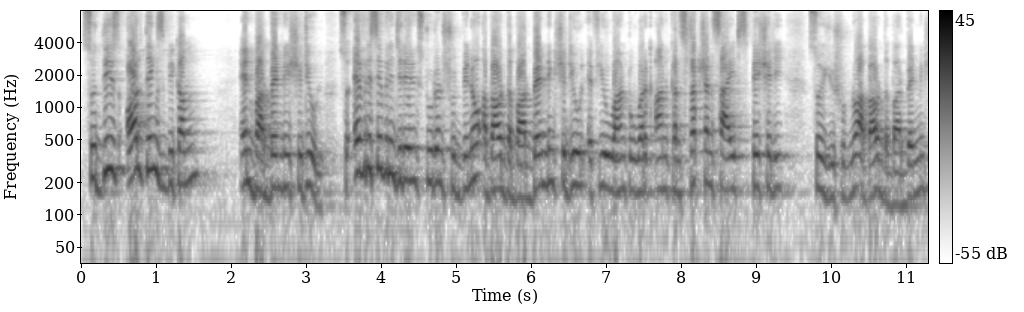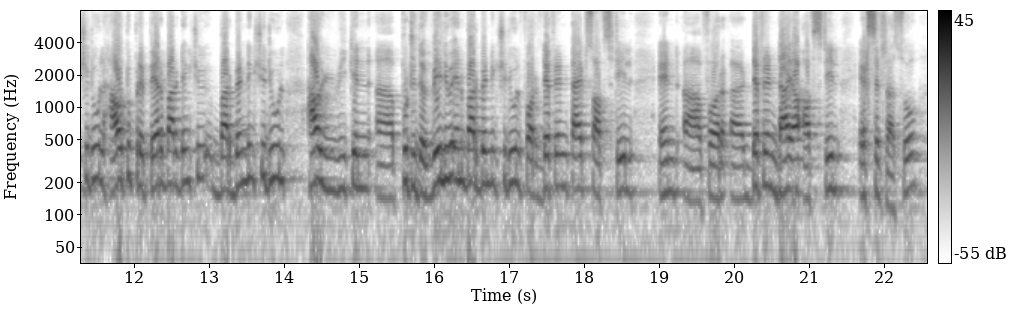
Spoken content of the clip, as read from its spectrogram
So these all things become in bar bending schedule. So every civil engineering student should be know about the bar bending schedule if you want to work on construction sites especially. So you should know about the bar bending schedule, how to prepare bar bending, bar bending schedule, how we can uh, put the value in bar bending schedule for different types of steel and uh, for uh, different dia of steel etc. So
